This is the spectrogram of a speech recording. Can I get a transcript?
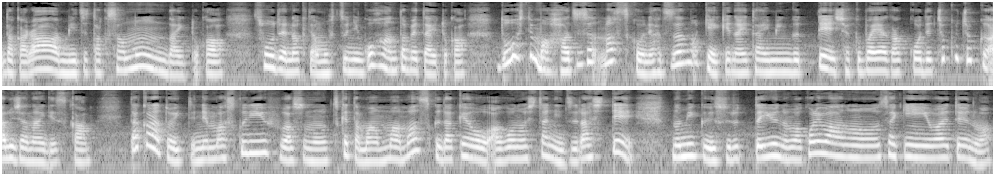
だから水たくさん飲んだりとかそうでなくても普通にご飯食べたりとかどうしても外さマスクをね外さなきゃいけないタイミングって職場や学校でちょくちょくあるじゃないですか。だからといってねマスクリーフはそのつけたまんまマスクだけを顎の下にずらして飲み食いするっていうのはこれはあの最近言われてるのは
